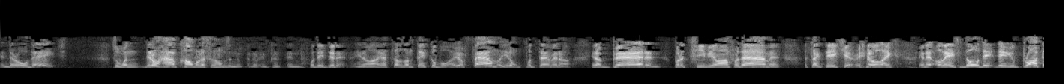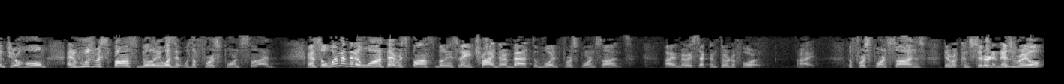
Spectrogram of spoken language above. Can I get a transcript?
in their old age. So when they don't have convalescent homes in, in, in, what they didn't, you know, that was unthinkable. Your family, you don't put them in a in a bed and put a TV on for them, and it's like daycare, you know, like in the old age. No, they, they you brought them to your home, and whose responsibility was it? it was the firstborn son. And so women didn't want that responsibility, so they tried their best to avoid firstborn sons. Right, marry second, third, or fourth. Right? The firstborn sons, they were considered in Israel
